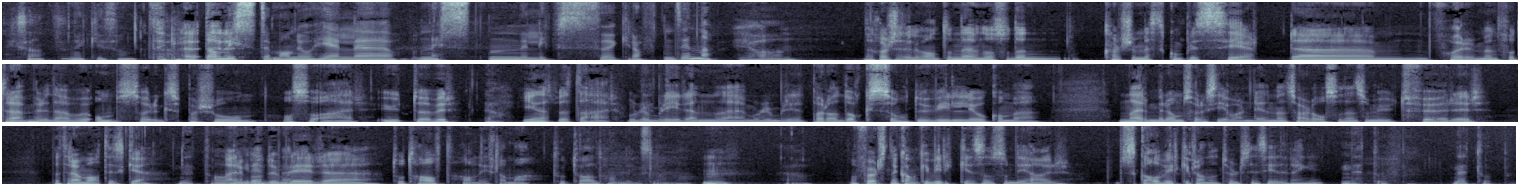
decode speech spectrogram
Ikke sant? ikke sant. Ja. Da mister man jo hele nesten livskraften sin, da. Ja. Det er kanskje relevant å nevne også den kanskje mest kompliserte mm, formen for traumer, der hvor omsorgsperson også er utøver Ja. i nettopp dette her. Hvor det, blir en, eh, hvor det blir et paradoks om at du vil jo komme nærmere omsorgsgiveren din, men så er det også den som utfører det traumatiske. Nettopp. Ergo du blir eh, totalt handlingslamma. Totalt handlingslamma. Mm. Ja. Og følelsene kan ikke virke sånn som de har, skal virke fra naturen sin side lenger. Nettopp. Nettopp.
